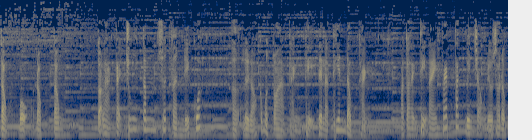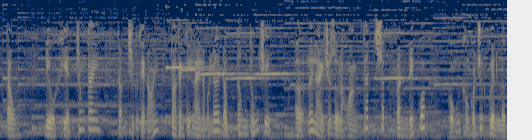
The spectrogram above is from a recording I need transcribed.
Tổng bộ độc tông tọa lạc tại trung tâm xuất phần đế quốc. Ở nơi đó có một tòa thành thị tên là Thiên Độc Thành. Và tòa thành thị này phép tắc bên trong đều do độc tông điều khiển trong tay. Thậm chí có thể nói tòa thành thị này là một nơi độc tông thống trị. Ở nơi này cho dù là hoàng thất xuất vân đế quốc cũng không có chút quyền lực.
